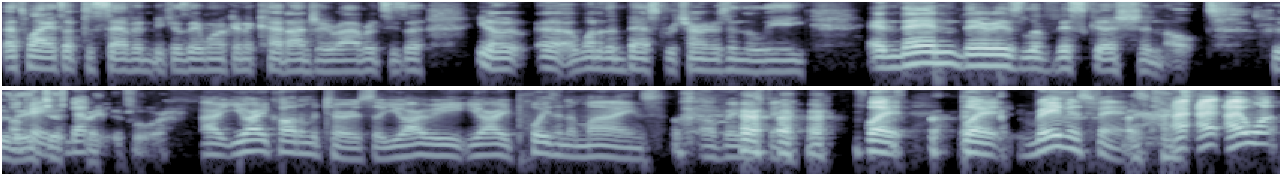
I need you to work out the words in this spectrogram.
that's why it's up to seven because they weren't going to cut Andre Roberts. He's a you know uh, one of the best returners in the league. And then there is Laviska Shenault, who okay, they just now, traded for. All right, you already called him a turd, so you already you already poisoned the minds of Ravens fans. but but Ravens fans, I, I, I want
